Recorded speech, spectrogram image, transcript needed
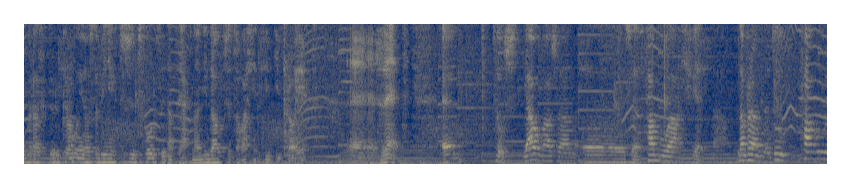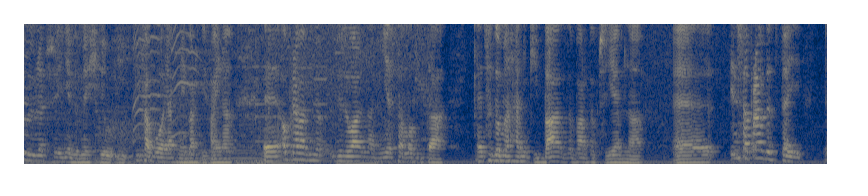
obraz, który promują sobie niektórzy twórcy, tacy jak Naughty Dog, czy to właśnie CD Projekt e, Red. Cóż, ja uważam, e, że fabuła świetna. Naprawdę, tu fabuły bym lepszej nie wymyślił i, i fabuła jak najbardziej fajna. E, oprawa wizualna niesamowita. E, Co do mechaniki, bardzo, bardzo przyjemna. E, więc naprawdę tutaj e,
